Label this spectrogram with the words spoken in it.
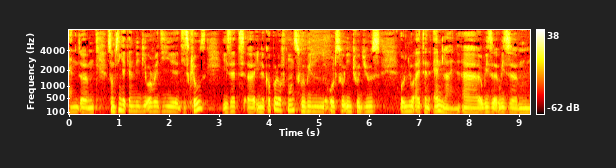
And um, something I can maybe already uh, disclose is that uh, in a couple of months we will also introduce all new i10 N line uh, with with um,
